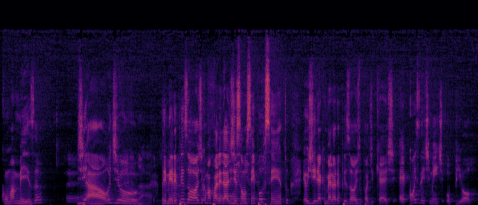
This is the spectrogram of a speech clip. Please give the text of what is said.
com uma mesa de áudio. Verdade. Primeiro episódio com uma qualidade de som 100%. Eu diria que o melhor episódio do podcast é, coincidentemente, o pior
